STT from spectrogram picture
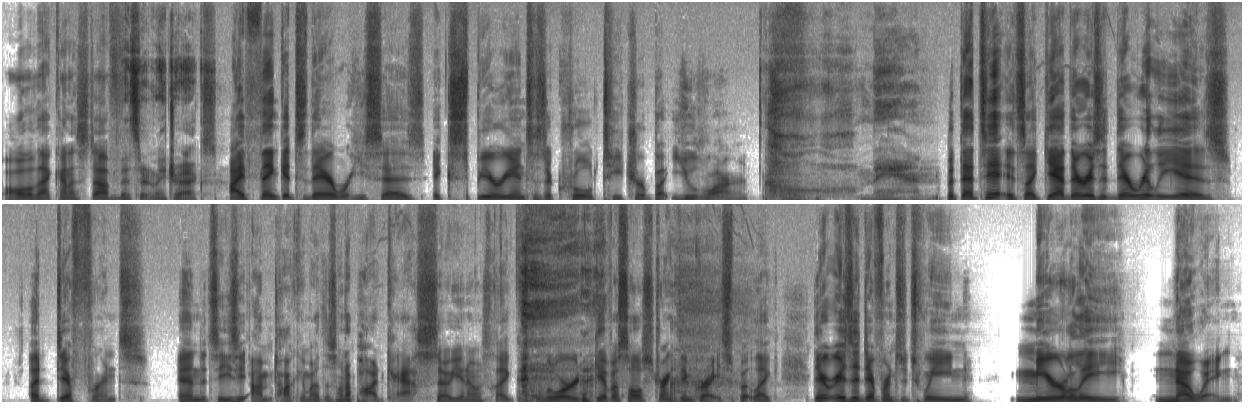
all of that kind of stuff, That certainly tracks. I think it's there where he says, experience is a cruel teacher, but you learn. Oh man. But that's it. It's like, yeah, there is, there really is a difference. And it's easy. I'm talking about this on a podcast. So, you know, it's like, Lord, give us all strength and grace. But like, there is a difference between merely knowing,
